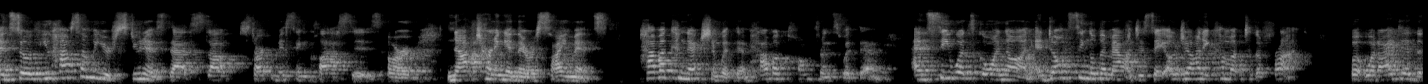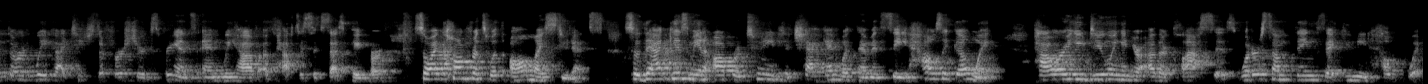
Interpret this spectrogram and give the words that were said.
And so if you have some of your students that stop, start missing classes or not turning in their assignments, have a connection with them, have a conference with them and see what's going on. And don't single them out and just say, oh, Johnny, come up to the front. But what I did the third week, I teach the first year experience and we have a path to success paper. So I conference with all my students. So that gives me an opportunity to check in with them and see how's it going? How are you doing in your other classes? What are some things that you need help with?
